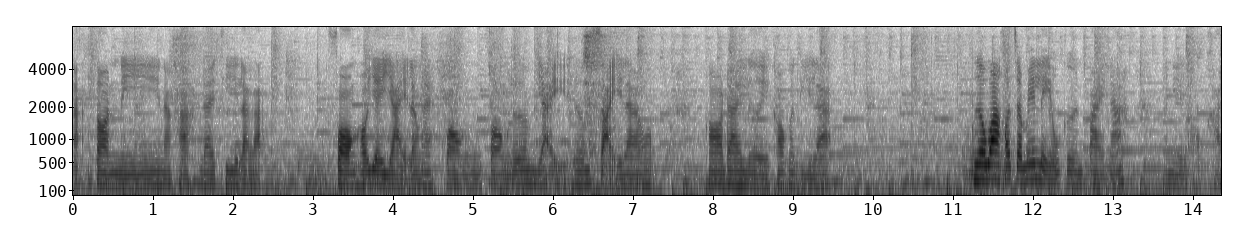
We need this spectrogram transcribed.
นะตอนนี้นะคะได้ที่แล้วล่ะฟองเขาใหญ่ ๆ แล้วไงฟองฟองเริ่มใหญ่ เริ่มใสแล้ว ก็ได้เลยเข้ากันดีแล้วเพื่อว่าเขาจะไม่เหลวเกินไปนะ อันนี้เราเอาไข่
